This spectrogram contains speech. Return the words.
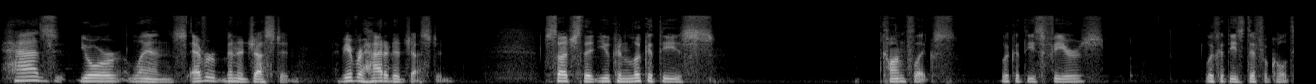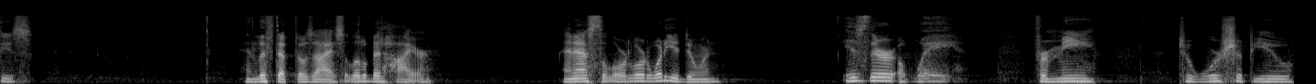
Has your lens ever been adjusted? Have you ever had it adjusted? Such that you can look at these conflicts, look at these fears, look at these difficulties, and lift up those eyes a little bit higher and ask the Lord, Lord, what are you doing? Is there a way for me to worship you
